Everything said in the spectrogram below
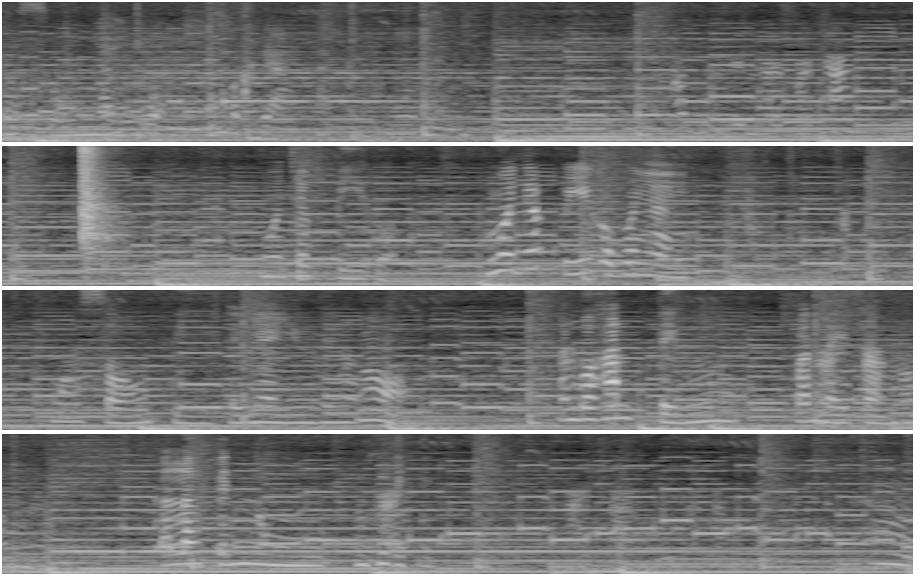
ผสมใหญ่หัวจะปีกว่า มัวจักปีกับพ่อใหญ่หัวสองปีแต่ใหญ่อยู่เลยเนาะเนาะมันบ่ทันเต็มปานใดสั่งเนาะกำลังเป็นหนุ่มอืม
